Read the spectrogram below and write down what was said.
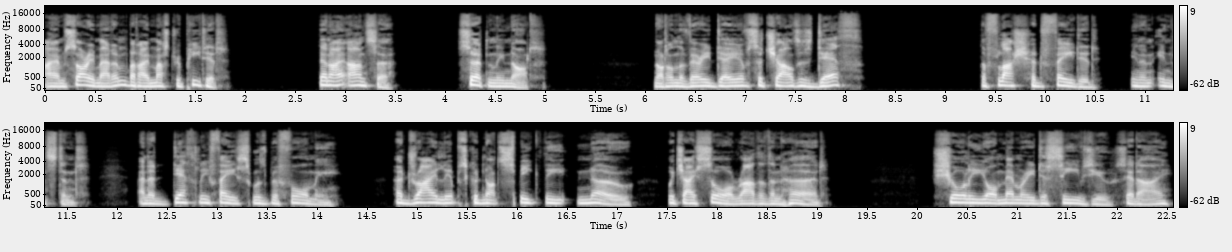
I am sorry, madam, but I must repeat it. Then I answer, certainly not. Not on the very day of Sir Charles's death? The flush had faded in an instant, and a deathly face was before me. Her dry lips could not speak the no which I saw rather than heard. Surely your memory deceives you, said I.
